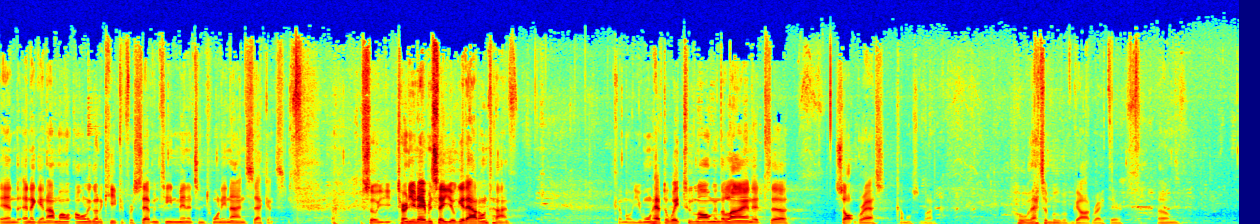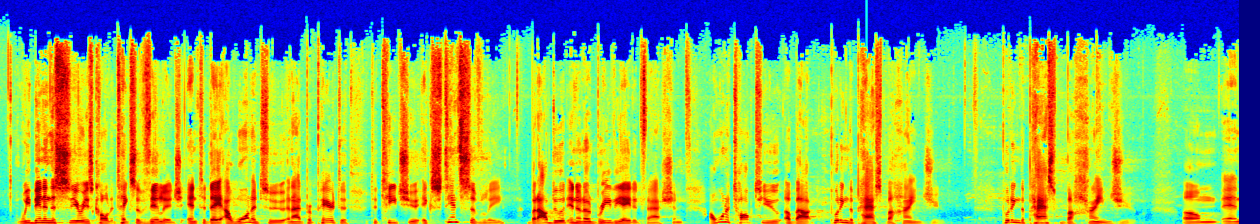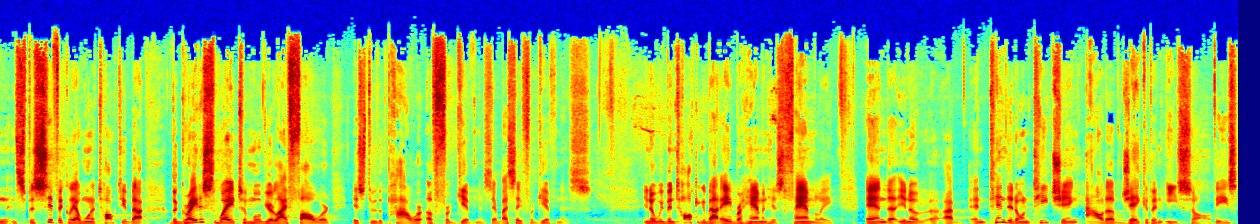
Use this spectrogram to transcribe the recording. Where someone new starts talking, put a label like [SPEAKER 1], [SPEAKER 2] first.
[SPEAKER 1] and, and again, I'm only going to keep you for 17 minutes and 29 seconds. So you turn your neighbor and say, You'll get out on time. Come on, you won't have to wait too long in the line at uh, Saltgrass. Come on, somebody. Oh, that's a move of God right there. Um, we've been in this series called It Takes a Village, and today I wanted to, and I'd prepared to, to teach you extensively, but I'll do it in an abbreviated fashion. I want to talk to you about putting the past behind you. Putting the past behind you. Um, and specifically, I want to talk to you about the greatest way to move your life forward is through the power of forgiveness. Everybody say forgiveness. You know, we've been talking about Abraham and his family, and, uh, you know, uh, I intended on teaching out of Jacob and Esau. These,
